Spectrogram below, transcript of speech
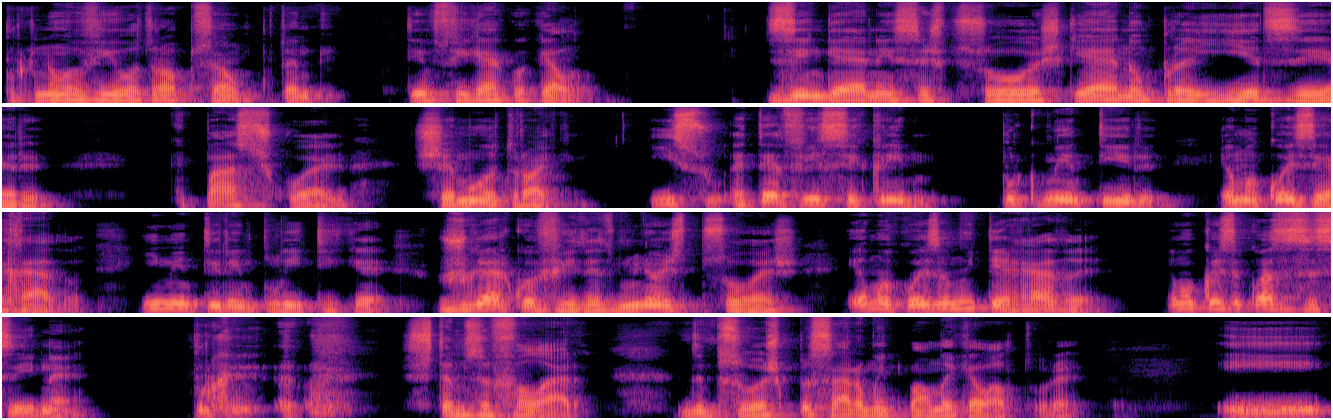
Porque não havia outra opção, portanto, teve de ficar com aquela. Desenganem-se as pessoas que andam por aí a dizer que Passos Coelho chamou a Troika. Isso até devia ser crime, porque mentir é uma coisa errada. E mentir em política, jogar com a vida de milhões de pessoas, é uma coisa muito errada. É uma coisa quase assassina. Porque estamos a falar de pessoas que passaram muito mal naquela altura. E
